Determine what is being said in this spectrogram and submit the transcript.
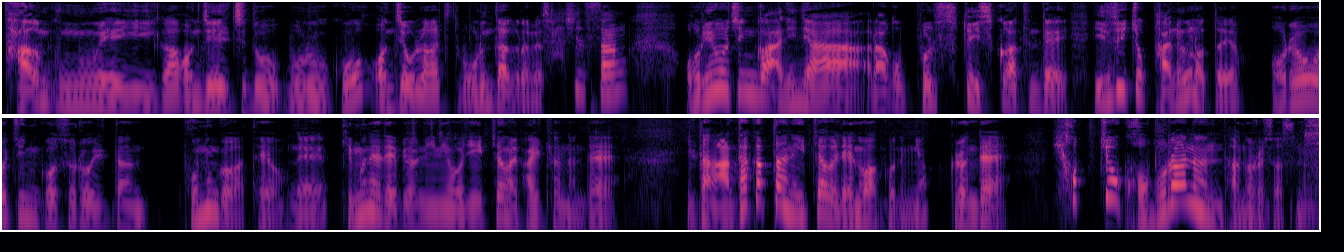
다음 국무회의가 언제일지도 모르고 언제 올라갈지도 모른다 그러면 사실상 어려워진 거 아니냐라고 볼 수도 있을 것 같은데 인수위 쪽 반응은 어때요? 어려워진 것으로 일단 보는 것 같아요. 네. 김은혜 대변인이 어제 입장을 밝혔는데 일단 안타깝다는 입장을 내놓았거든요. 그런데 협조 거부라는 단어를 썼습니다.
